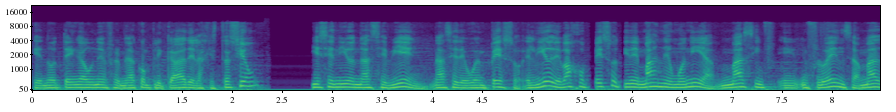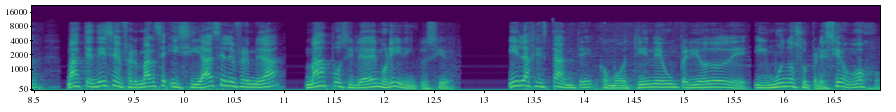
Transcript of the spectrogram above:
que no tenga una enfermedad complicada de la gestación y ese niño nace bien, nace de buen peso. El niño de bajo peso tiene más neumonía, más inf- eh, influenza, más, más tendencia a enfermarse y si hace la enfermedad, más posibilidad de morir inclusive. Y la gestante, como tiene un periodo de inmunosupresión, ojo,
